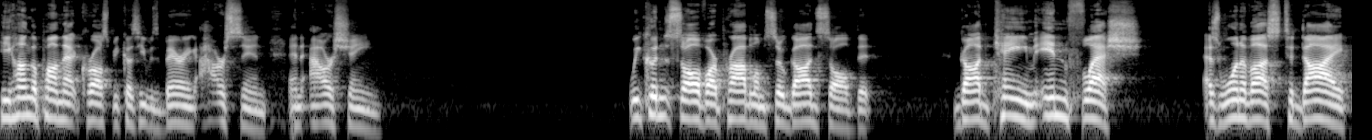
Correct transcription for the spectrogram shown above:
He hung upon that cross because he was bearing our sin and our shame. We couldn't solve our problem, so God solved it. God came in flesh as one of us to die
